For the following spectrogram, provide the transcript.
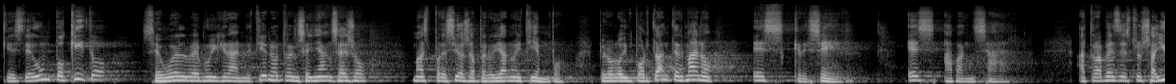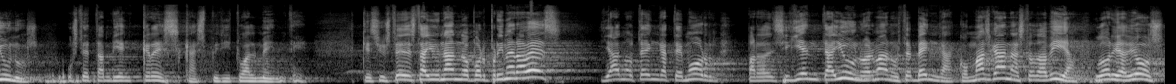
que es de un poquito, se vuelve muy grande. Tiene otra enseñanza eso más preciosa, pero ya no hay tiempo. Pero lo importante, hermano, es crecer, es avanzar. A través de estos ayunos, usted también crezca espiritualmente. Que si usted está ayunando por primera vez, ya no tenga temor para el siguiente ayuno, hermano. Usted venga con más ganas todavía. Gloria a Dios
